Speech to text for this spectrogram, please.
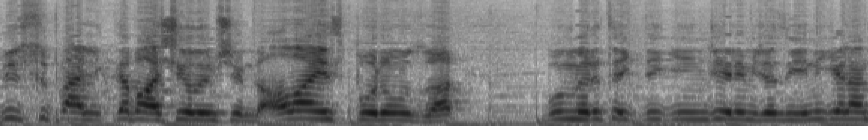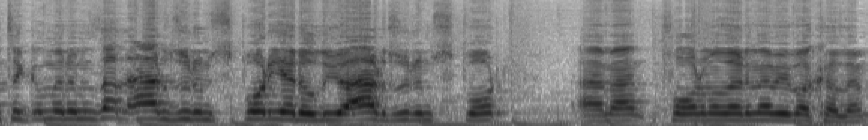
Biz Süper Lig'de başlayalım şimdi. Alliance Spor'umuz var. Bunları tek tek incelemeyeceğiz. Yeni gelen takımlarımızdan Erzurum Spor yer alıyor. Erzurum Spor. Hemen formalarına bir bakalım.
